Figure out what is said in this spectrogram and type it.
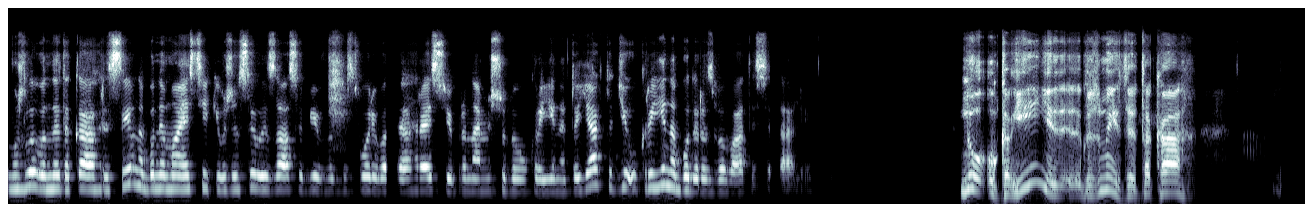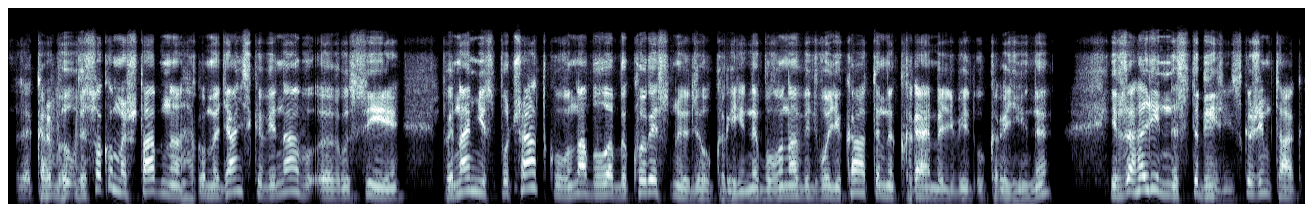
можливо, не така агресивна, бо немає стільки вже сил і засобів створювати агресію, принаймні щодо України, то як тоді Україна буде розвиватися далі? Ну, Україні, розумієте, така високомасштабна громадянська війна в, е, Росії, принаймні спочатку вона була би корисною для України, бо вона відволікатиме Кремль від України. І взагалі нестабільність, скажімо так,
